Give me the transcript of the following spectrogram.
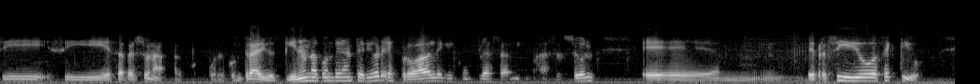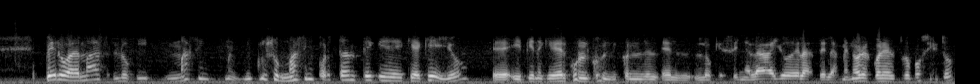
si, si esa persona, por el contrario, tiene una condena anterior, es probable que cumpla esa misma sanción eh, de presidio efectivo. Pero además, lo más incluso más importante que, aquello, eh, y tiene que ver con, lo que señalaba yo de, de las menores, cuál es el propósito,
